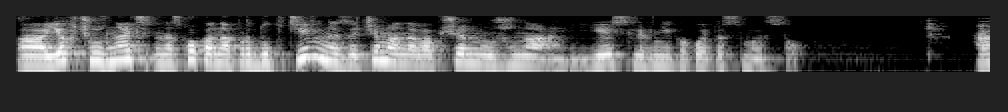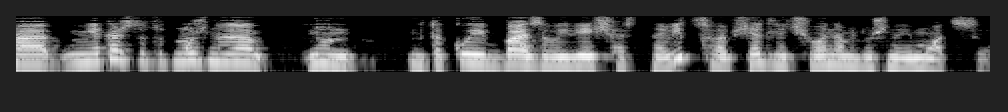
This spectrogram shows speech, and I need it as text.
я хочу узнать, насколько она продуктивна и зачем она вообще нужна, есть ли в ней какой-то смысл. А, мне кажется, тут нужно ну, на такой базовой вещи остановиться вообще, для чего нам нужны эмоции.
